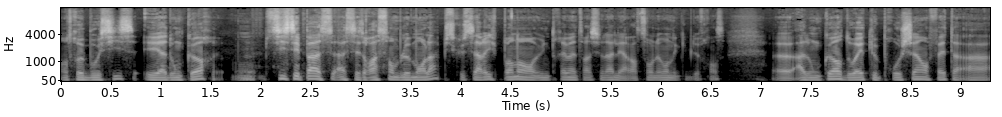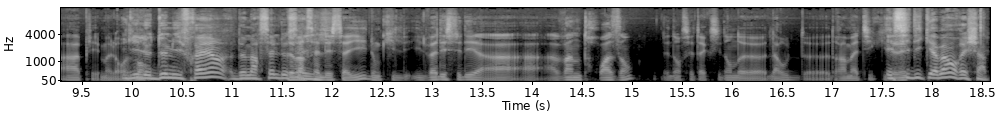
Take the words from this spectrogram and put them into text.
entre Bossis et Adoncor. On- Si c'est pas à ce- à ce rassemblement-là, puisque ça arrive pendant une trêve internationale et un rassemblement de l'équipe de France, euh, Adoncor doit être le prochain en fait à, à appeler. Il Malheureusement, est le demi-frère de Marcel de, de. Marcel Desailly. Donc il, il va décéder à, à- à 23 ans dans cet accident de, de la route euh, dramatique. Ils Et avaient- Sidi Kaba en réchappe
